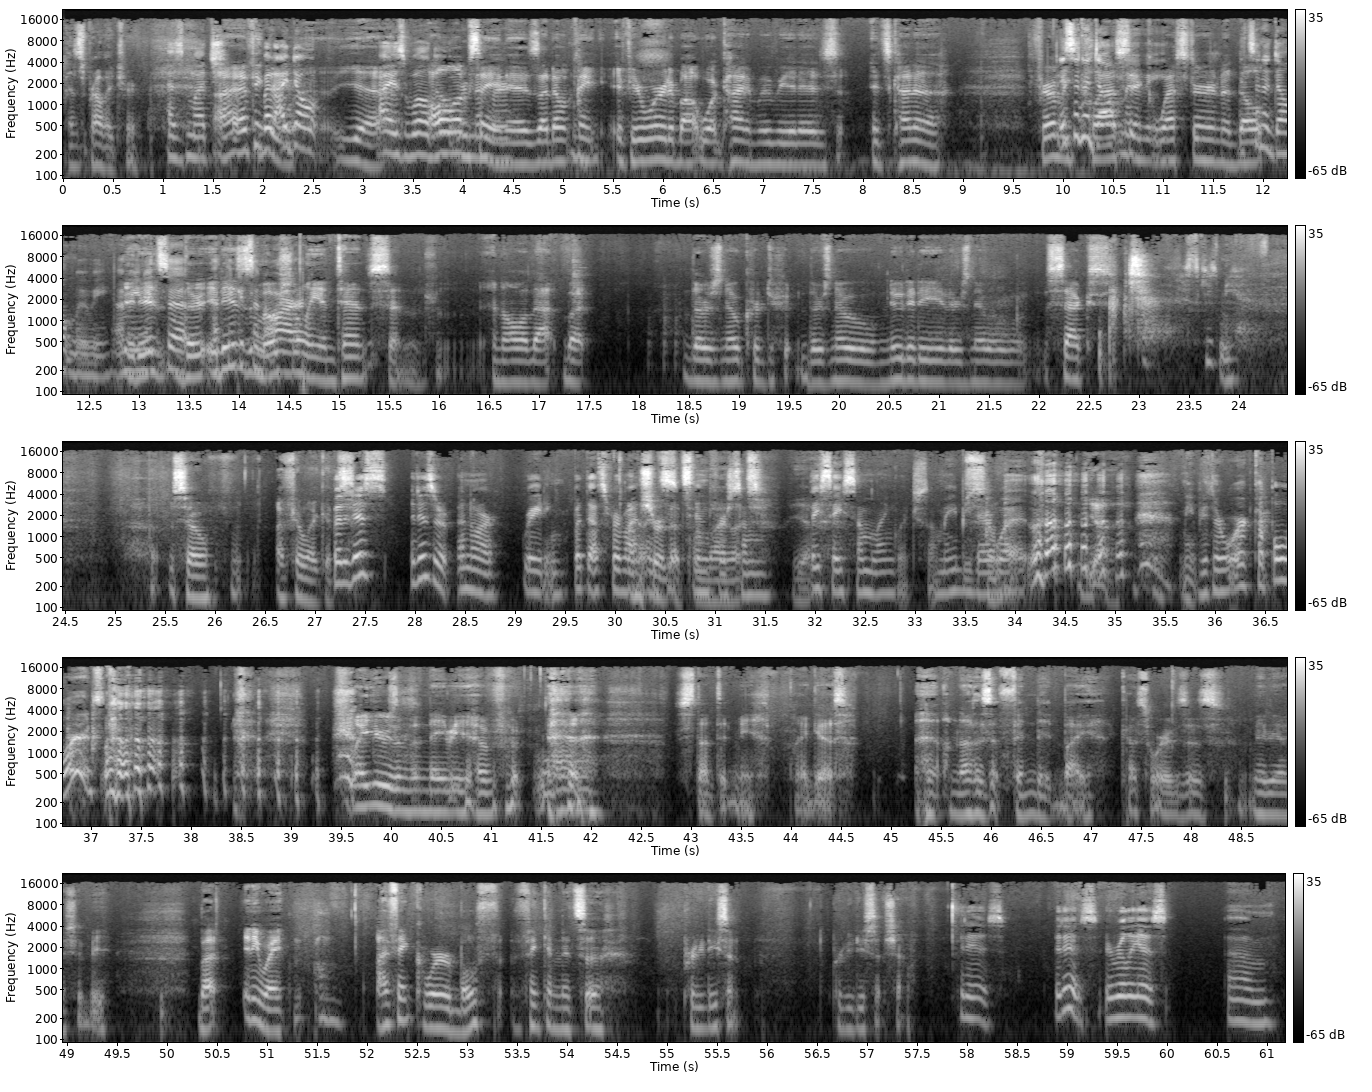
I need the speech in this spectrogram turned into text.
That's probably true. as much. I, I think, but I don't. Yeah, I as well All I'm saying is, I don't think if you're worried about what kind of movie it is, it's kind of fairly It's an adult classic movie. Western adult. It's an adult movie. I mean, is. it's a. there, it is it's emotionally intense and and all of that, but there's no there's no nudity, there's no sex, Excuse me, so I feel like it's. but it is. It is an R rating, but that's for I'm violence. sure that's and for some. Yeah. They say some language, so maybe there Some. was. yeah. maybe there were a couple words. My years in the Navy have stunted me, I guess. I'm not as offended by cuss words as maybe I should be. But anyway, I think we're both thinking it's a pretty decent, pretty decent show. It is. It is. It really is. Um,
